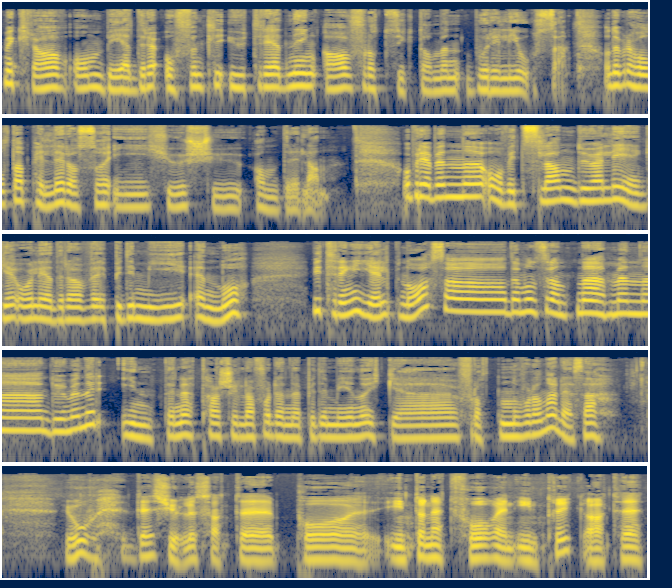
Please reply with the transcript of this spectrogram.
med krav om bedre offentlig utredning av flåttsykdommen borreliose. Og det ble holdt appeller også i 27 andre land. Og Preben Aavitsland, du er lege og leder av epidemi.no. Vi trenger hjelp nå, sa demonstrantene, men eh, du mener internett har skylda for denne epidemien og ikke flåtten. Hvordan har det seg? Jo, det skyldes at eh, på internett får en inntrykk av at eh,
